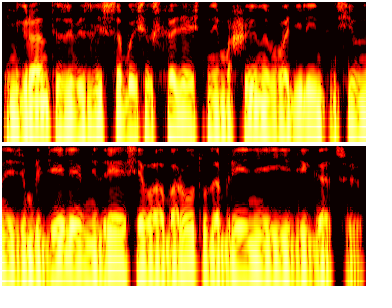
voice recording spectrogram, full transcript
Иммигранты завезли с собой сельскохозяйственные машины, вводили интенсивное земледелие, внедряя севооборот, удобрения и ирригацию.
